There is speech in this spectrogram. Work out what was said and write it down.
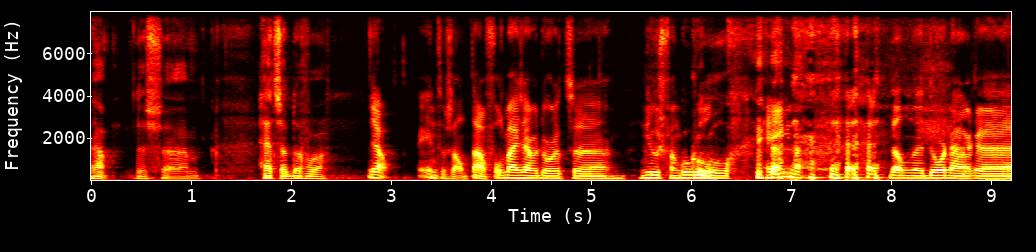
ja. dus um, heads up daarvoor. Ja, interessant. Nou, volgens mij zijn we door het uh, nieuws van Google, Google. heen. Dan uh, door naar uh,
